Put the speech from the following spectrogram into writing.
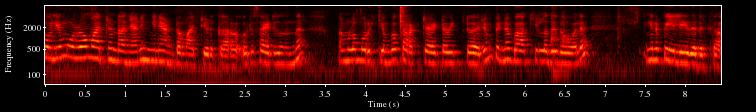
തൊലി മുഴുവൻ മാറ്റണ്ട. ഞാൻ ഇങ്ങനെയാണ് കേട്ടോ മാറ്റിയെടുക്കാറ്. ഒരു സൈഡിൽ നിന്ന് നമ്മൾ മുറിക്കുമ്പോൾ കറക്റ്റായിട്ട് വിട്ട് വരും. പിന്നെ ബാക്കിയുള്ളത് ഇതുപോലെ ഇങ്ങനെ പീൽ ചെയ്തെടുക്കുക.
